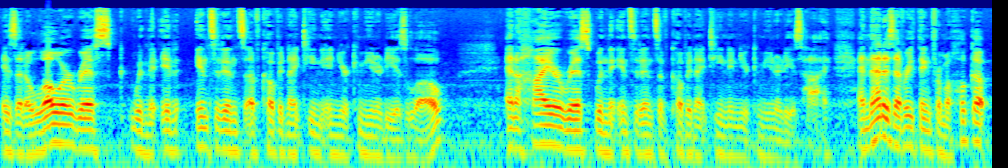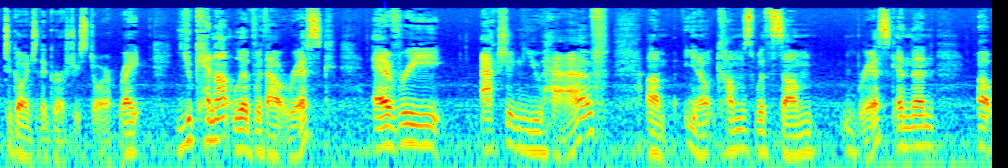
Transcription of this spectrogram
is at a lower risk when the in- incidence of COVID nineteen in your community is low, and a higher risk when the incidence of COVID 19 in your community is high. And that is everything from a hookup to going to the grocery store, right? You cannot live without risk. Every action you have, um, you know, comes with some risk. And then, uh,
